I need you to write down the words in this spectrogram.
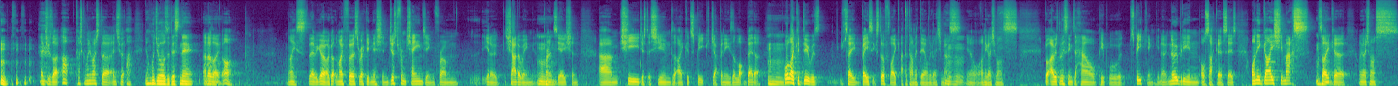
and she was like, ah, kashikomarimashita. And she went, ah, nihongo jouzu desu ne. And I was like, oh. oh, nice. There we go. I got my first recognition just from changing from, you know, shadowing mm. pronunciation. Um, she just assumed that I could speak Japanese a lot better. Mm. All I could do was say basic stuff like, atatamete onegaishimasu, mm-hmm. you know, onegaishimasu. But I was listening to how people were speaking. You know, nobody in Osaka says onegaishimasu. It's like uh, onegaishimasu.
